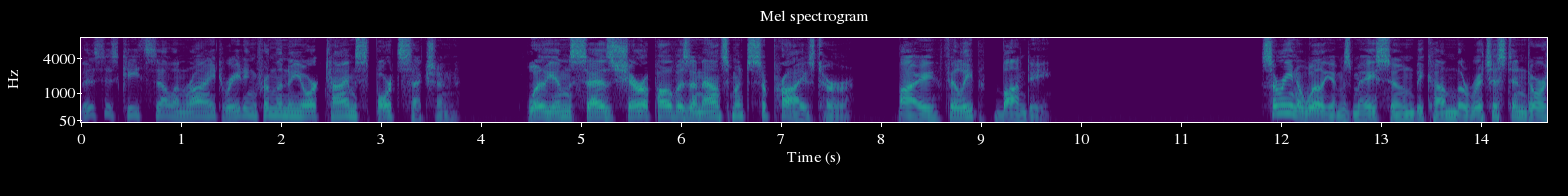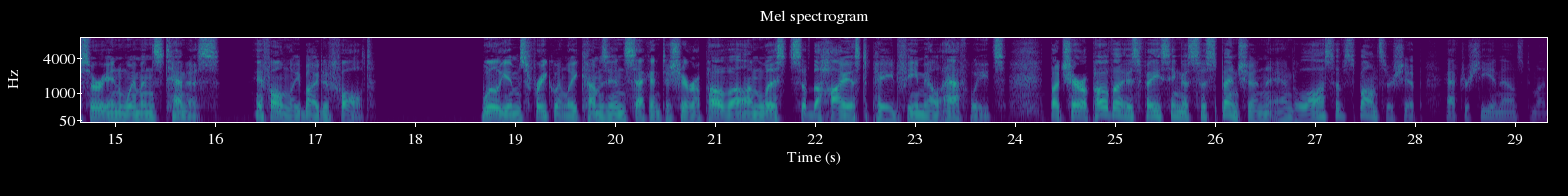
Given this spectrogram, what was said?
This is Keith Sellon-Wright reading from the New York Times sports section. Williams says Sharapova's announcement surprised her by Filip Bondy. Serena Williams may soon become the richest endorser in women's tennis, if only by default. Williams frequently comes in second to Sharapova on lists of the highest paid female athletes, but Sharapova is facing a suspension and loss of sponsorship after she announced Monday.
